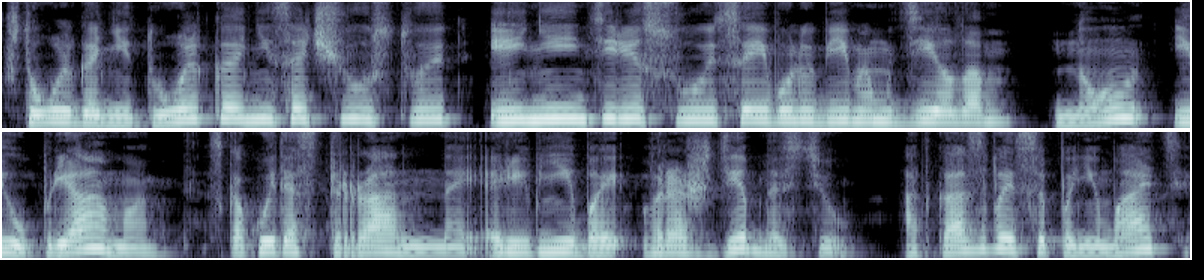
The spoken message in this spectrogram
что Ольга не только не сочувствует и не интересуется его любимым делом, но и упрямо, с какой-то странной, ревнивой враждебностью отказывается понимать,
